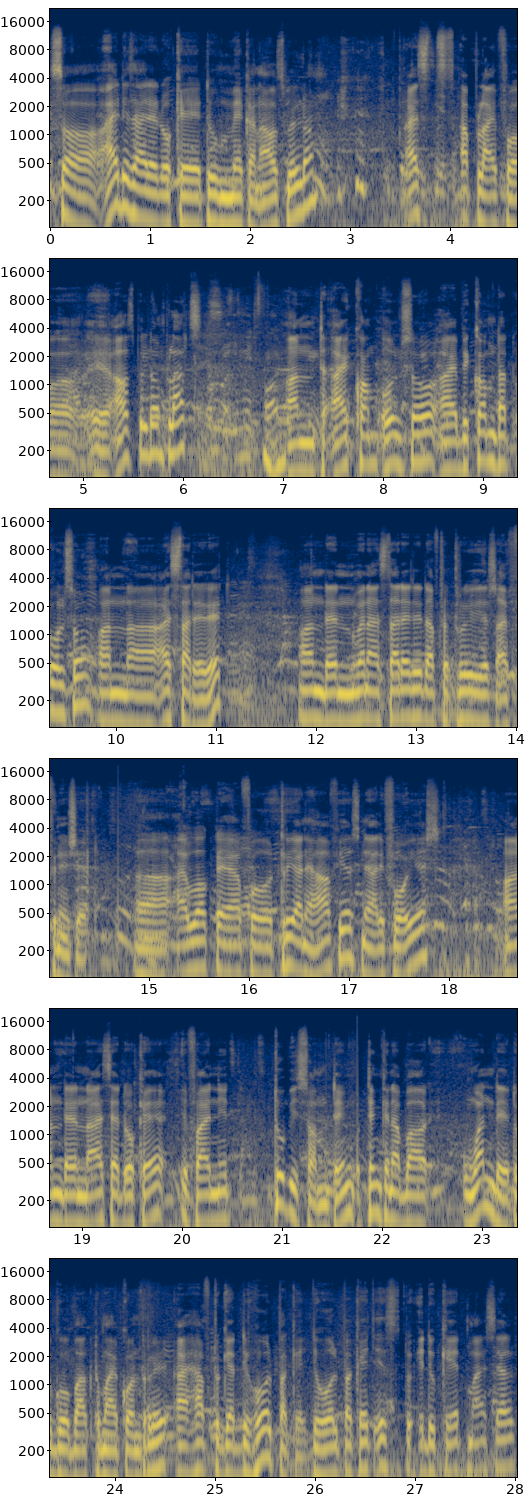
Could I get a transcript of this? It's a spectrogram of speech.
So I decided, okay, to make an Ausbildung. I apply for Ausbildung Platz and I come also, I become that also and uh, I started it. And then when I started it after three years, I finished it. Uh, I worked there for three and a half years, nearly four years. And then I said, okay, if I need to be something, thinking about one day to go back to my country, I have to get the whole package. The whole package is to educate myself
